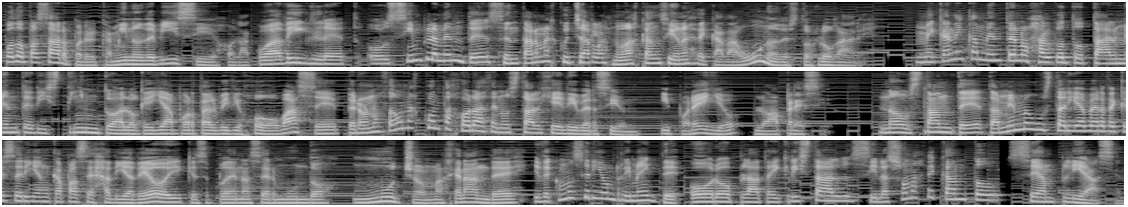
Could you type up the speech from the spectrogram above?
Puedo pasar por el camino de bici o la Coa Diglett, o simplemente sentarme a escuchar las nuevas canciones de cada uno de estos lugares. Mecánicamente no es algo totalmente distinto a lo que ya aporta el videojuego base, pero nos da unas cuantas horas de nostalgia y diversión, y por ello lo aprecio. No obstante, también me gustaría ver de qué serían capaces a día de hoy, que se pueden hacer mundos mucho más grandes, y de cómo sería un remake de Oro, Plata y Cristal si las zonas de canto se ampliasen.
